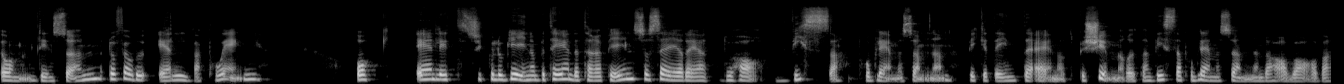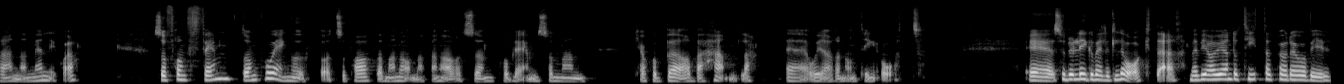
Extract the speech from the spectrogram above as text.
om din sömn, då får du 11 poäng. Och enligt psykologin och beteendeterapin så säger det att du har vissa problem med sömnen, vilket inte är något bekymmer, utan vissa problem med sömnen det har var och varannan människa. Så från 15 poäng och uppåt så pratar man om att man har ett sömnproblem som man kanske bör behandla eh, och göra någonting åt. Eh, så du ligger väldigt lågt där. Men vi har ju ändå tittat på det och vi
